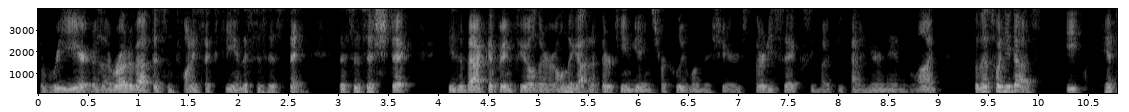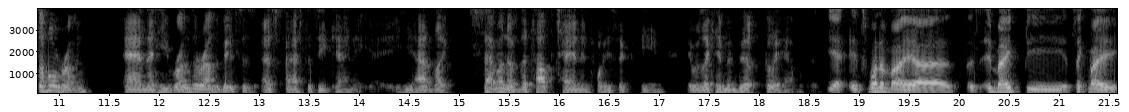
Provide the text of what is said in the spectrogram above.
three years. I wrote about this in 2016. This is his thing. This is his shtick. He's a backup infielder, only gotten to 13 games for Cleveland this year. He's 36. He might be kind of nearing the end of the line, but that's what he does. He hits a home run and then he runs around the bases as fast as he can. He had like seven of the top 10 in 2016. It was like him and Bill, Billy Hamilton. Yeah, it's one of my. uh it might be. It's like my.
